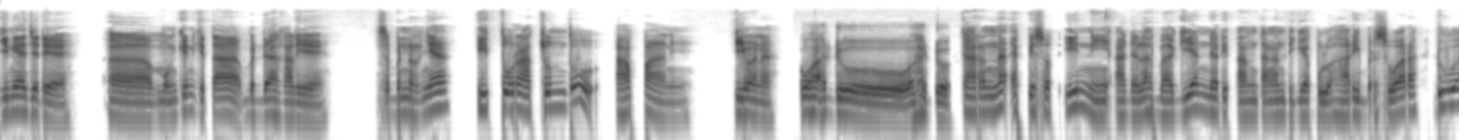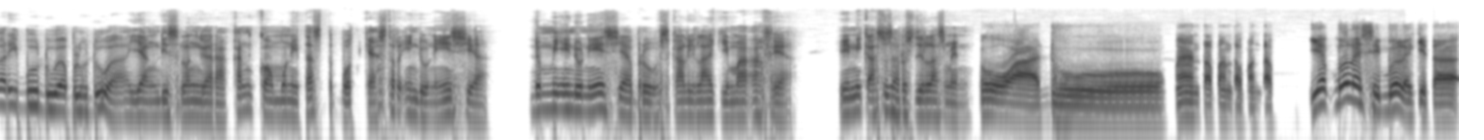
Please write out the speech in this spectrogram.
Gini aja deh. eh mungkin kita bedah kali ya. Sebenarnya itu racun tuh apa nih? Gimana? Waduh, waduh. Karena episode ini adalah bagian dari tantangan 30 hari bersuara 2022 yang diselenggarakan komunitas The Podcaster Indonesia. Demi Indonesia, bro. Sekali lagi, maaf ya. Ini kasus harus jelas, men. Waduh, mantap, mantap, mantap. Ya boleh sih, boleh kita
